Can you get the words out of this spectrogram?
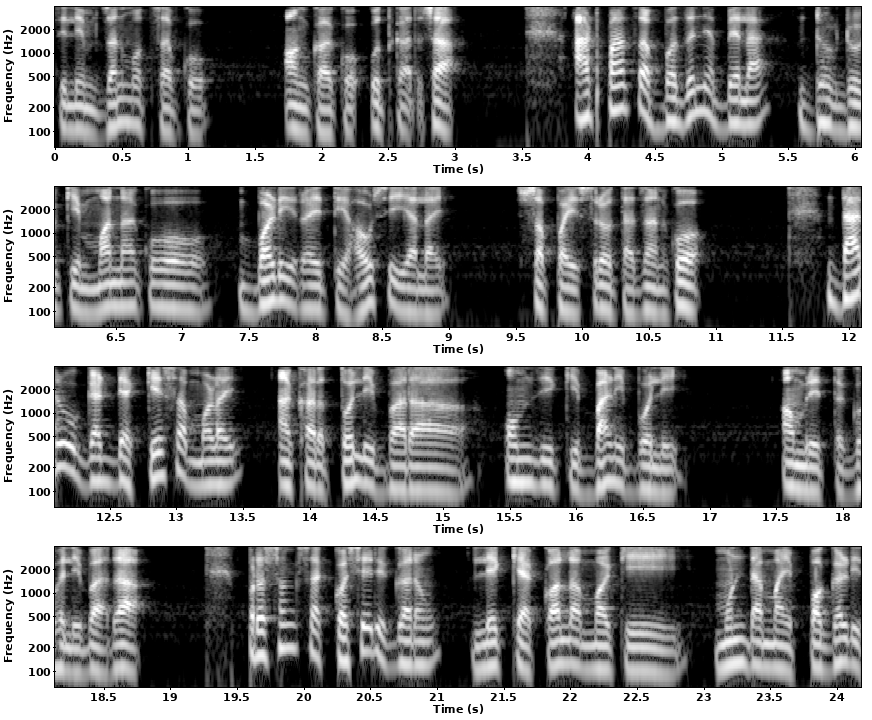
चिलिम जन्मोत्सवको अङ्कको उत्कर्ष आठ पाँच बजन्या बेला ढोकढोकी मनको बढी रहेती हौसी यालाई सबै श्रोताजनको। दारु गाड्या केस मडै आँखर तोली बारा ओम्जीकी बाणी बोली अमृत घोली बारा। प्रशंसा कसरी गरौँ लेख्या कलमकी मुन्डामाई पगडी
